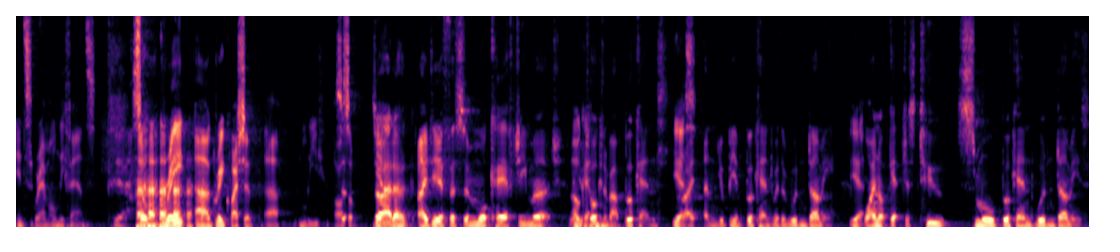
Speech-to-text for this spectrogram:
Instagram OnlyFans. Yeah. So great, uh, great question, uh, Lee. Awesome. So Yeah. I had an idea for some more KFG merch. When Okay. You're talking about bookends, Yes. right? And you're being bookend with a wooden dummy. Yeah. Why not get just two small bookend wooden dummies?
